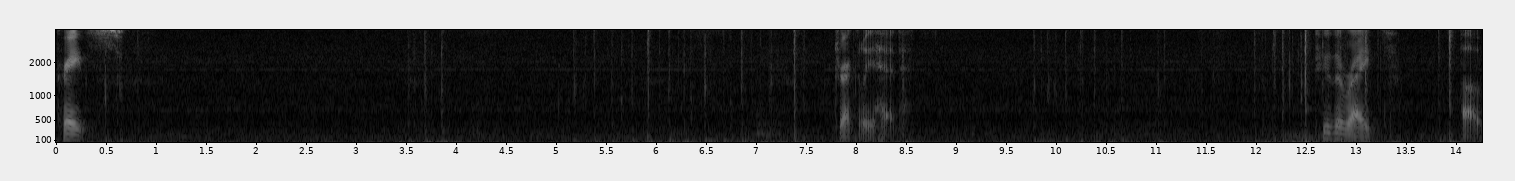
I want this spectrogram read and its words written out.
crates directly ahead. To the right of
